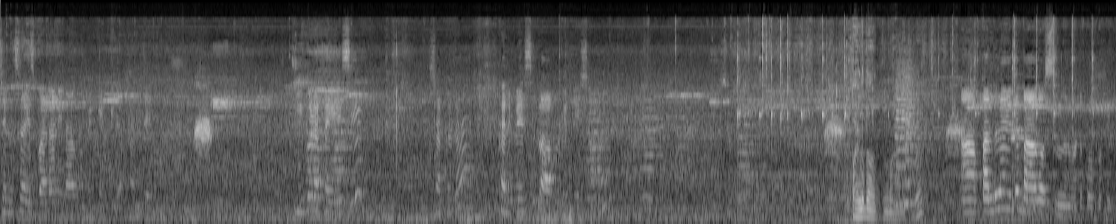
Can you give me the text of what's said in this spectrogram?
చిన్న సైజ్ బఠానీ లాగా ఉంటాయి. అంతే ఇవి కూడా అట్లా వేసి చక్కగా కలిపేసి లోపల పెట్టేసాము పళ్ళు అయితే బాగా వస్తుంది అనమాట కోకోపిట్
